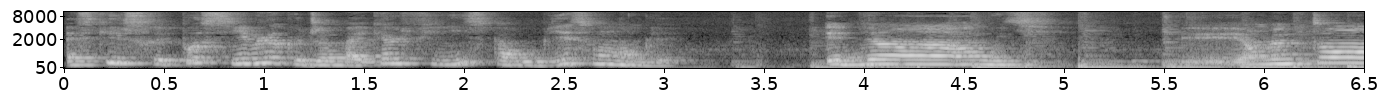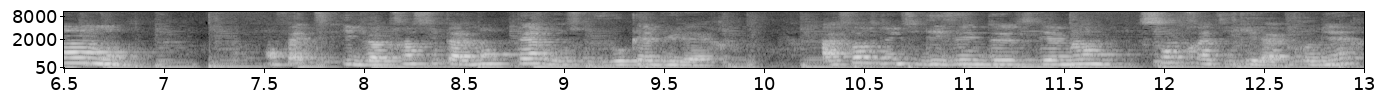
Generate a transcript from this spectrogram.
Est-ce qu'il serait possible que John Michael finisse par oublier son anglais? Eh bien oui. Et en même temps, non. En fait, il va principalement perdre son vocabulaire. À force d'utiliser une deuxième langue sans pratiquer la première,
